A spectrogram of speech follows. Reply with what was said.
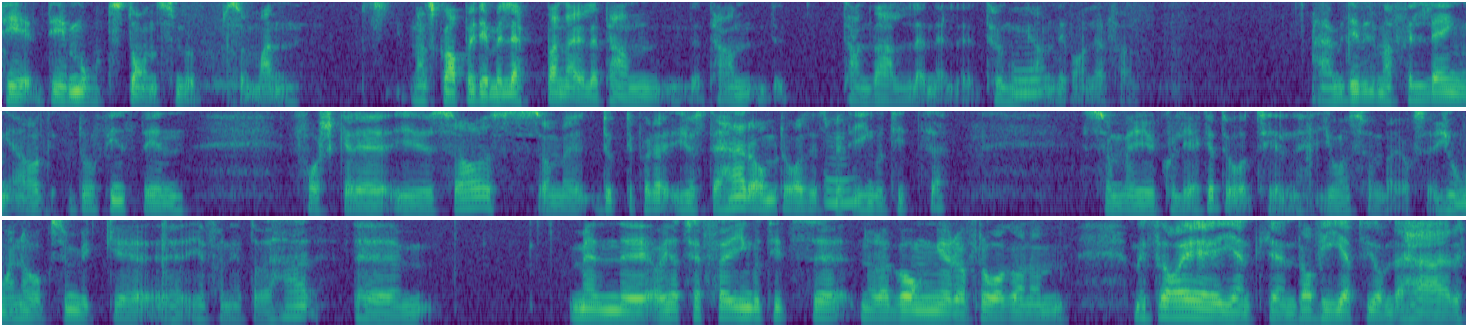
det, det motstånd som, upp, som man, man skapar det med läpparna eller tand, tand, tandvallen eller tungan i vanliga fall. Nej, men det vill man förlänga och då finns det en forskare i USA som är duktig på det, just det här området som heter Ingo Titze. Som är ju kollega då till Johan Sundberg också. Johan har också mycket eh, erfarenhet av det här. Ehm, men eh, och jag träffade Ingo Titze några gånger och frågade honom men vad är egentligen, vad vet vi om det här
